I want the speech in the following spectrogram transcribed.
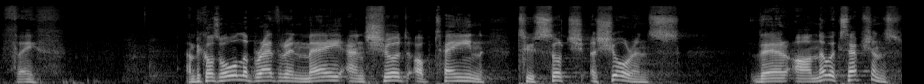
faith. And because all the brethren may and should obtain to such assurance, there are no exceptions.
